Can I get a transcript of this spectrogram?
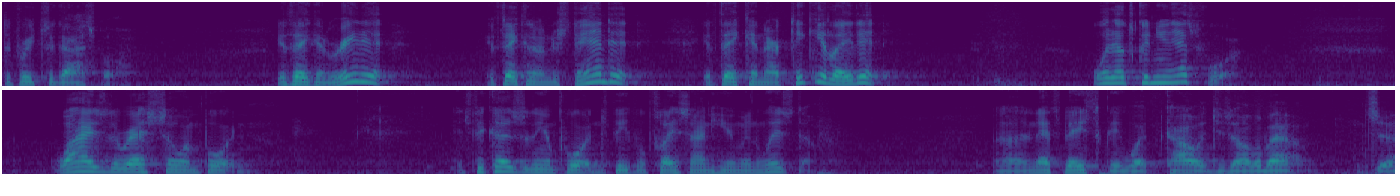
to preach the gospel? If they can read it, if they can understand it, if they can articulate it, what else can you ask for? Why is the rest so important? It's because of the importance people place on human wisdom. Uh, and that's basically what college is all about. It's, uh,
